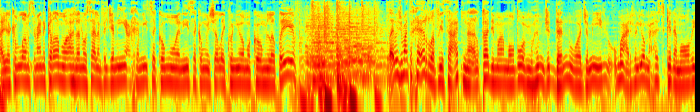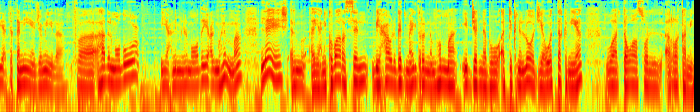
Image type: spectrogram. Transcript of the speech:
حياكم الله مستمعينا الكرام واهلا وسهلا في الجميع. خميسكم ونيسكم وإن شاء الله يكون يومكم لطيف. طيب يا جماعة الخير في ساعتنا القادمة موضوع مهم جدا وجميل وما أعرف اليوم أحس كذا مواضيع تقنية جميلة. فهذا الموضوع يعني من المواضيع المهمة. ليش الم... يعني كبار السن بيحاولوا قد ما يقدروا إنهم هم يتجنبوا التكنولوجيا والتقنية والتواصل الرقمي.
